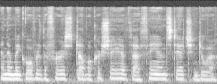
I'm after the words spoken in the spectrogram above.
and then we go over to the first double crochet of the fan stitch and do a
